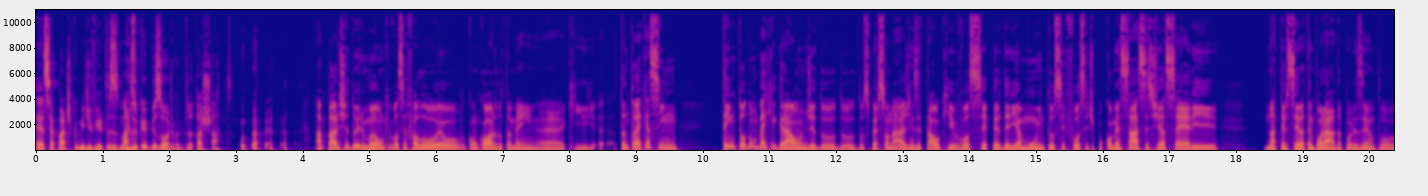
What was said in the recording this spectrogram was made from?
essa é a parte que eu me divirto, às vezes mais do que o episódio, quando o episódio tá chato. a parte do irmão que você falou, eu concordo também. É, que, tanto é que, assim, tem todo um background do, do, dos personagens e tal que você perderia muito se fosse, tipo, começar a assistir a série na terceira temporada, por exemplo,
